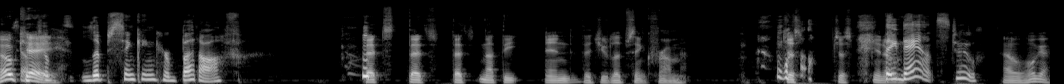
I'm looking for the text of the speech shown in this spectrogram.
Okay. lip syncing her butt off. that's that's that's not the end that you lip sync from. Just just you know. They dance too. Oh, okay.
